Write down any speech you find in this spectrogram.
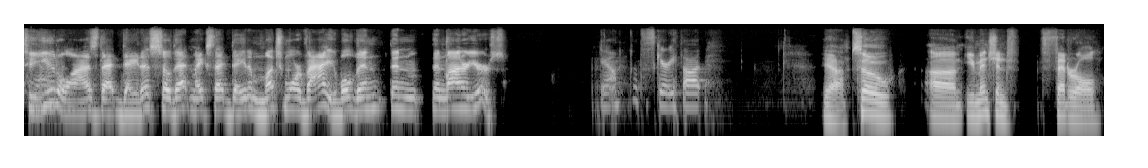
to Yeah. utilize that data. So that makes that data much more valuable than than than mine or yours. Yeah, that's a scary thought. Yeah. So um, you mentioned federal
